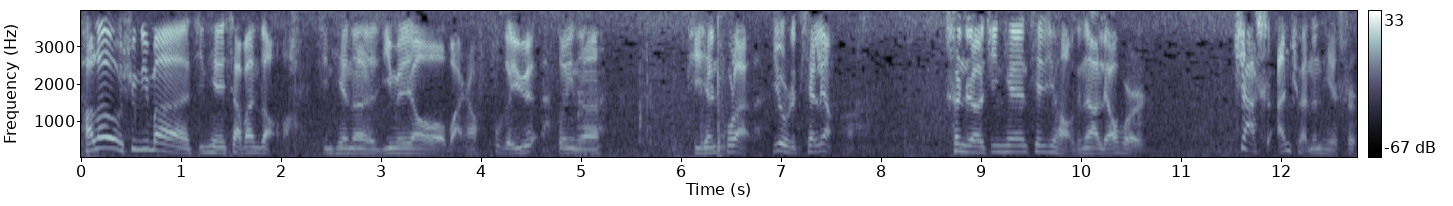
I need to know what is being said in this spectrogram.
Hello，兄弟们，今天下班早啊！今天呢，因为要晚上赴个约，所以呢，提前出来了。又是天亮啊！趁着今天天气好，跟大家聊会儿驾驶安全的那些事儿。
